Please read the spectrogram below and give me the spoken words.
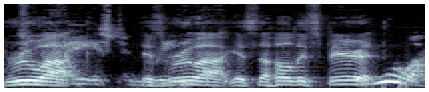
Ruach is ruach. It's the holy spirit. Are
